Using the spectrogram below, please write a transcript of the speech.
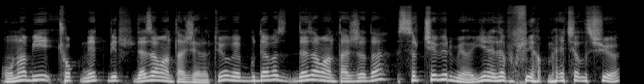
ona bir çok net bir dezavantaj yaratıyor ve bu dezavantajla da sırt çevirmiyor. Yine de bunu yapmaya çalışıyor.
